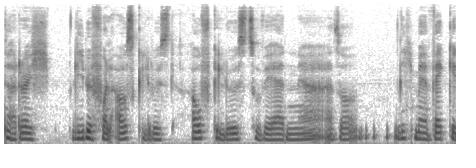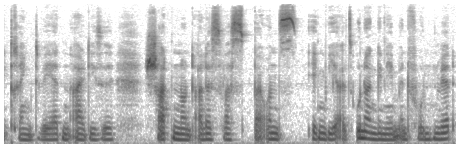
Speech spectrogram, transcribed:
dadurch liebevoll ausgelöst, aufgelöst zu werden, ja, also nicht mehr weggedrängt werden, all diese Schatten und alles, was bei uns irgendwie als unangenehm empfunden wird,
